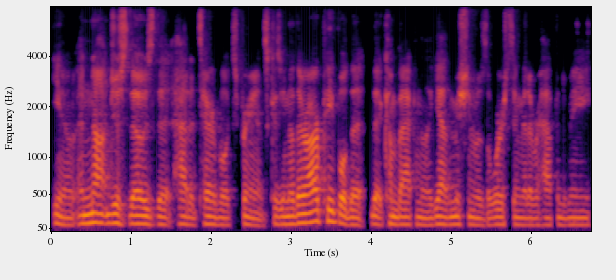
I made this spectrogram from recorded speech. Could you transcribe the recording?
you know and not just those that had a terrible experience. Because you know there are people that that come back and they're like yeah the mission was the worst thing that ever happened to me.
